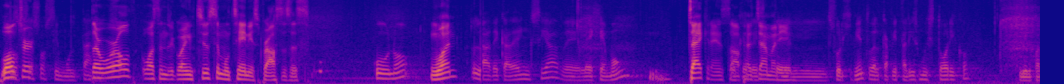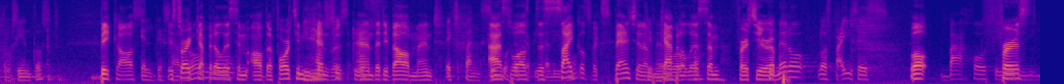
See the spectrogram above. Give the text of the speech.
Walter, the world was undergoing two simultaneous processes. One, la decadencia del hegemón, decadence of hegemony, el surgimiento del capitalismo histórico, 1400, because historic capitalism of the 1400s and the development, as well as the cycles of expansion of capitalism, first Europe, primero los países well, first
